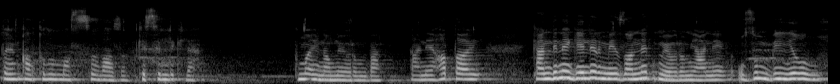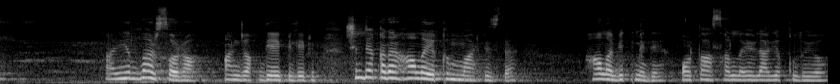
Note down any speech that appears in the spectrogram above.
Hatay'ın kalkınılması lazım kesinlikle. Buna inanıyorum ben. Yani Hatay kendine gelir mi zannetmiyorum yani uzun bir yıl, yani yıllar sonra ancak diyebilirim. Şimdiye kadar hala yıkım var bizde. Hala bitmedi. Orta hasarlı evler yıkılıyor.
